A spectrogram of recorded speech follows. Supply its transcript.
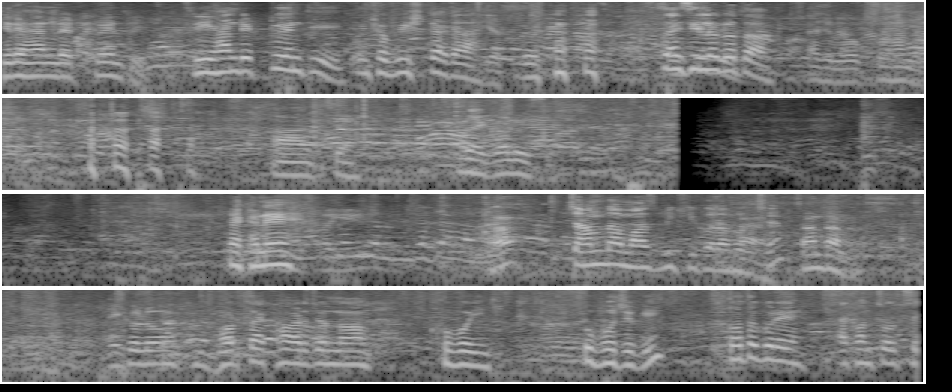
Three hundred twenty three hundred twenty তিনশো বিশ টাকা। চাইছিল কত? আচ্ছা যাক ভালো হয়েছে। এখানে চান্দা মাছ বিক্রি করা হচ্ছে। চান্দা মাছ। এগুলো ভর্তা খাওয়ার জন্য খুবই উপযোগী। কত করে এখন চলছে?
